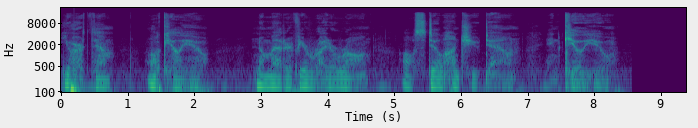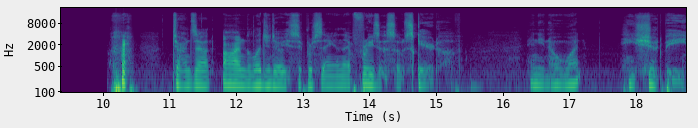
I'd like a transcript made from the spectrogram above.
You hurt them, I'll kill you. No matter if you're right or wrong, I'll still hunt you down and kill you. Turns out I'm the legendary Super Saiyan that Frieza's so scared of. And you know what? He should be.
